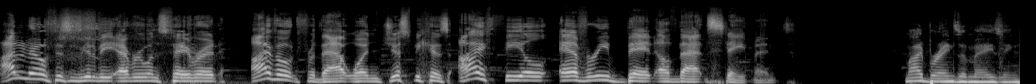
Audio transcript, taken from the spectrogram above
I don't know if this is going to be everyone's favorite. I vote for that one just because I feel every bit of that statement. My brain's amazing.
